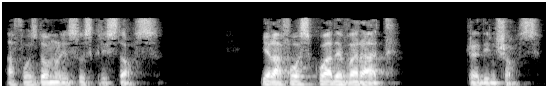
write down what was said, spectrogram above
a fost Domnul Isus Hristos. El a fost cu adevărat credincios.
